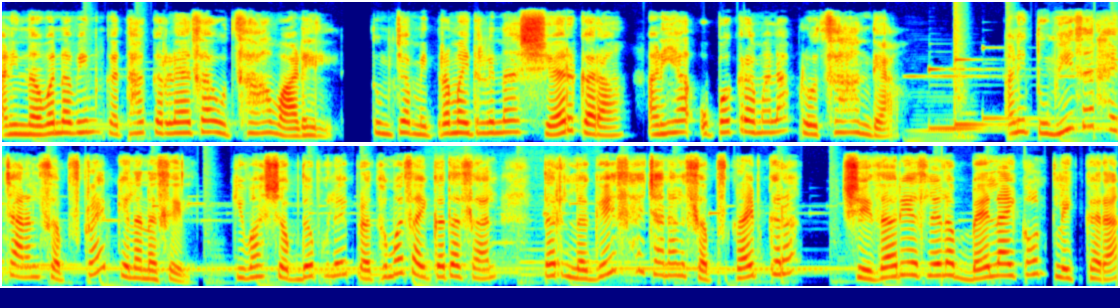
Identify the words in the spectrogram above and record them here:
आणि नवनवीन कथा करण्याचा उत्साह वाढेल. तुमच्या मित्रमैत्रिणींना शेअर करा आणि ह्या उपक्रमाला प्रोत्साहन द्या. आणि तुम्ही जर हे चॅनल सबस्क्राईब केलं नसेल किंवा शब्दफुले प्रथमच ऐकत असाल तर लगेच हे चॅनल सबस्क्राईब करा. शेजारी असलेलं बेल आयकॉन क्लिक करा.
